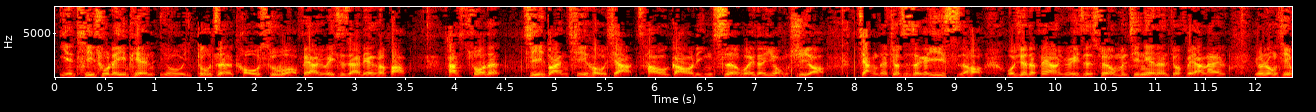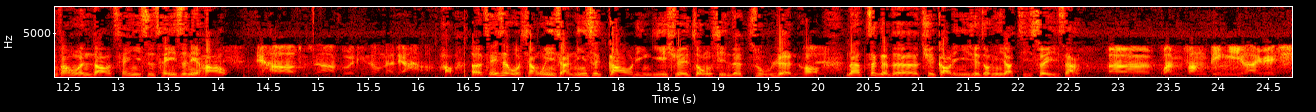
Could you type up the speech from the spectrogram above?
也提出了一篇有读者投书哦，非常有意思，在联合报他说的极端气候下超高龄社会的永续哦，讲的就是这个意思哦，我觉得非常有意思，所以我们今天呢就非常来有荣幸访问到陈医师，陈医师你好。你好，主持人好，各位听众大家好。好，呃，陈医生，我想问一下，您是高龄医学中心的主任哈？那这个的去高龄医学中心要几岁以上？呃，官方定义啦，因为其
